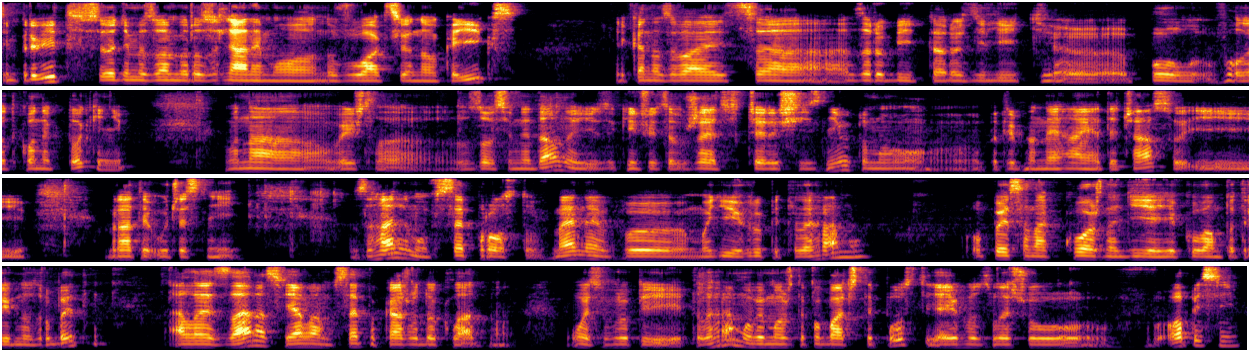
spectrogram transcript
Всім привіт! Сьогодні ми з вами розглянемо нову акцію на OKX, яка називається Заробіть та розділіть е, пул Wallet Connect токенів. Вона вийшла зовсім недавно і закінчується вже через 6 днів, тому потрібно не гаяти часу і брати участь в ній. В загальному все просто. В мене в моїй групі Телеграму описана кожна дія, яку вам потрібно зробити. Але зараз я вам все покажу докладно. Ось в групі Телеграму ви можете побачити пост, я його залишу в описі.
